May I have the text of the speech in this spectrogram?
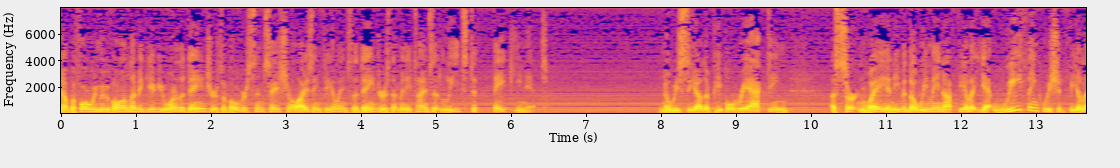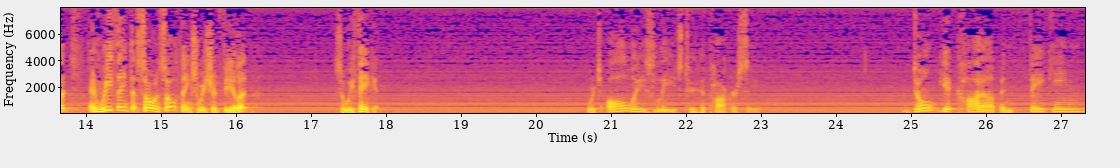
Now, before we move on, let me give you one of the dangers of over sensationalizing feelings. The danger is that many times it leads to faking it. You know, we see other people reacting a certain way, and even though we may not feel it yet, we think we should feel it, and we think that so and so thinks we should feel it, so we fake it. Which always leads to hypocrisy. Don't get caught up in faking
